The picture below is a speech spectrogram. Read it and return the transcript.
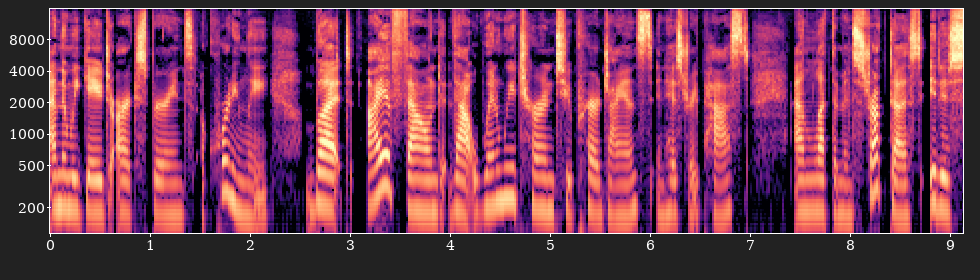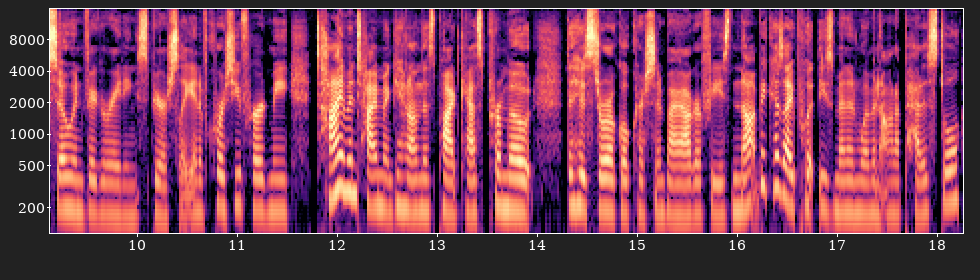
and then we gauge our experience accordingly. But I have found that when we turn to prayer giants in history past and let them instruct us, it is so invigorating spiritually. And of course, you've heard me time and time again on this podcast promote the historical Christian biographies, not because I put these men and women on a pedestal,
